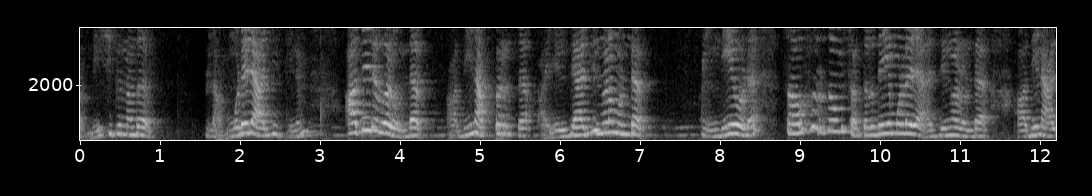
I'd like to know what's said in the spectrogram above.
സംരക്ഷിക്കുന്നത്. നമ്മുടെ രാജ്യത്തിനും അതിരുകളുണ്ട്. അതിനപ്പുറത്ത് അയൽ രാജ്യങ്ങളുമുണ്ട് ഇന്ത്യയോട് സൗഹൃദവും ശത്രുതയുമുള്ള രാജ്യങ്ങളുണ്ട്. അതിനാൽ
